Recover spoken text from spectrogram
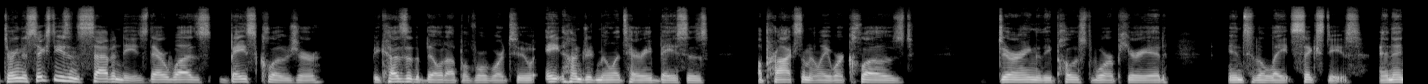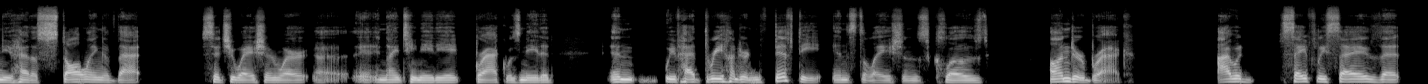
during the 60s and 70s, there was base closure because of the buildup of World War II. 800 military bases approximately were closed during the post war period into the late 60s. And then you had a stalling of that situation where uh, in 1988, BRAC was needed. And we've had 350 installations closed under BRAC. I would safely say that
